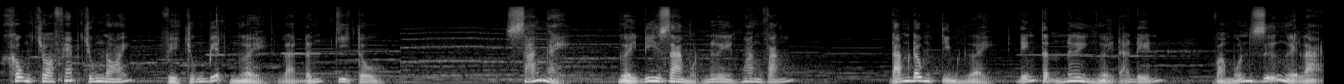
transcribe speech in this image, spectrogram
không cho phép chúng nói vì chúng biết người là đấng Kitô sáng ngày, người đi ra một nơi hoang vắng. Đám đông tìm người, đến tận nơi người đã đến và muốn giữ người lại,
